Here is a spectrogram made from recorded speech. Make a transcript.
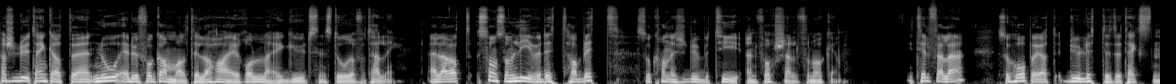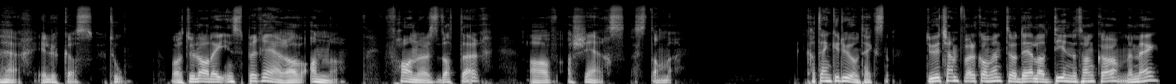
Kanskje du tenker at eh, nå er du for gammel til å ha ei rolle i Guds store fortelling. Eller at sånn som livet ditt har blitt, så kan ikke du bety en forskjell for noen. I tilfelle så håper jeg at du lytter til teksten her i Lukas 2, og at du lar deg inspirere av Anna, Fanuels datter av Asjers stamme. Hva tenker du om teksten? Du er kjempevelkommen til å dele dine tanker med meg.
